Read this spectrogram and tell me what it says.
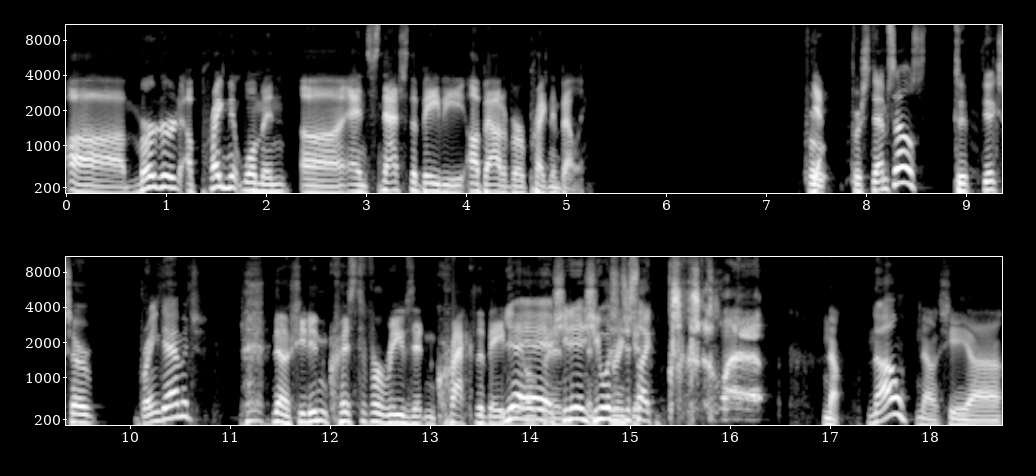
uh, murdered a pregnant woman uh, and snatched the baby up out of her pregnant belly. For Yeah. for stem cells to fix her brain damage? No, she didn't Christopher Reeves it and crack the baby. Yeah, yeah, yeah. She didn't. She wasn't just it. like no, no. no. She, uh, I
